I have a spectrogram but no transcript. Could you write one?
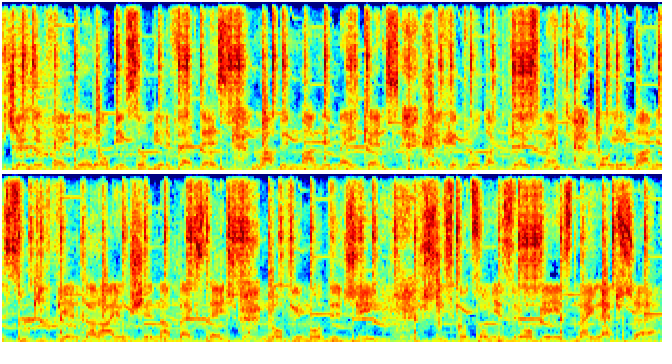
Gdzie nie wejdę robię sobie rwetes. Mabyn money makers. Hehe product placement. Pojebane suki wpierdalają się na backstage. Nowy mody G. Wszystko co nie zrobię jest najlepsze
